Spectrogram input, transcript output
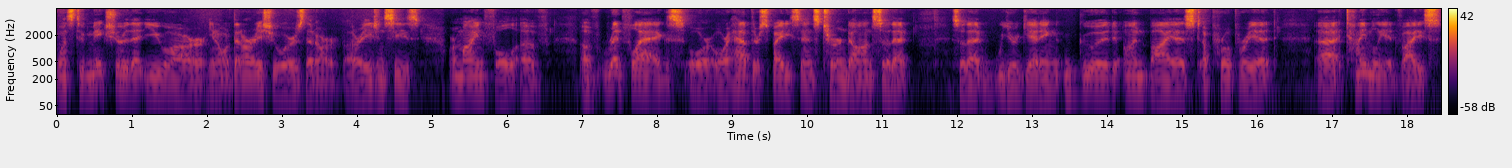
wants to make sure that you are you know that our issuers that our our agencies are mindful of of red flags or or have their spidey sense turned on so that so that you're getting good unbiased appropriate uh, timely advice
